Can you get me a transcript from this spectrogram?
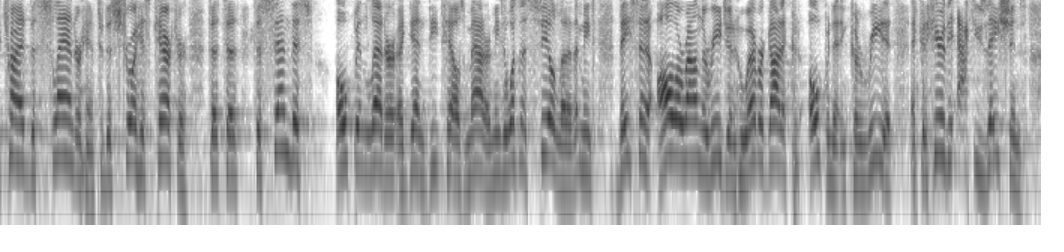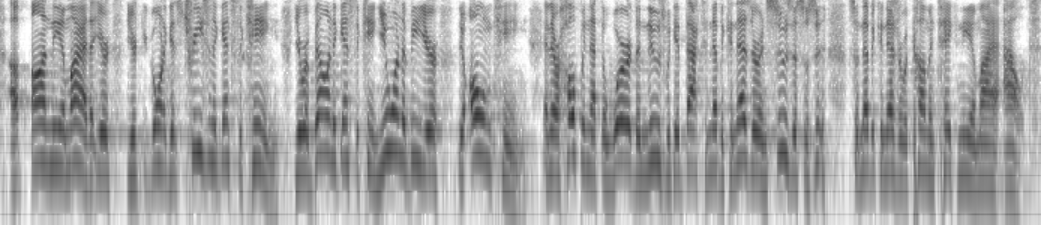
trying to slander him, to destroy his character, to, to, to send this open letter, again, details matter. It means it wasn't a sealed letter. That means they sent it all around the region. Whoever got it could open it and could read it and could hear the accusations on Nehemiah that you're, you're, you're, going against treason against the king. You're rebelling against the king. You want to be your, your own king. And they're hoping that the word, the news would get back to Nebuchadnezzar and Susa so, so Nebuchadnezzar would come and take Nehemiah out.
